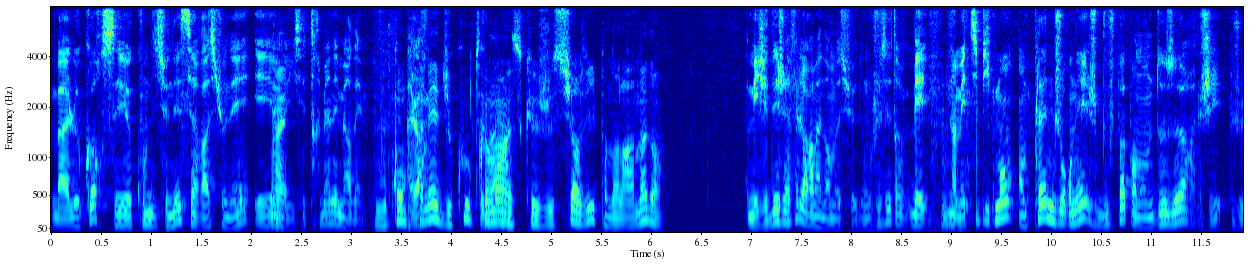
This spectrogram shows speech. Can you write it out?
bah, le corps s'est conditionné, s'est rationné et euh, il s'est très bien démerdé. Vous comprenez du coup comment est-ce que je survis pendant le ramadan? Mais j'ai déjà fait le ramadan, monsieur, donc je sais très Mais non, mais typiquement, en pleine journée, je bouffe pas pendant deux heures, j'ai- je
